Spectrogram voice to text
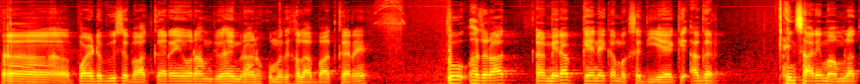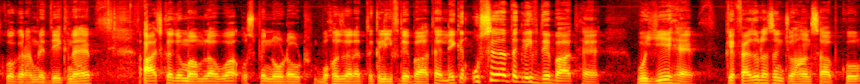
پوائنٹ آف ویو سے بات کر رہے ہیں اور ہم جو ہے عمران حکومت کے خلاف بات کر رہے ہیں۔ تو حضرات میرا کہنے کا مقصد یہ ہے کہ اگر ان سارے معاملات کو اگر ہم نے دیکھنا ہے، آج کا جو معاملہ ہوا اس پہ نو ڈاؤٹ بہت زیادہ تکلیف دہ بات ہے، لیکن اس سے زیادہ تکلیف دہ بات ہے وہ یہ ہے کہ فیض الحسن چوہان صاحب کو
